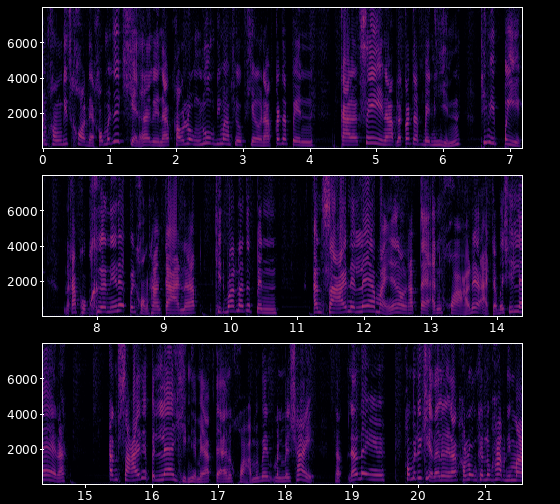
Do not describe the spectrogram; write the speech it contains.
มของ Discord เนี่ยเขาไม่ได้เขียนอะไรเลยนะครับเขาลงรูปนี้มาเพียวๆนะครับก็จะเป็นกาแล็กซี่นะครับแล้วก็จะเป็นหินที่มีปีกนะครับผมคืออันนี้เนี่ยเป็นของทางการนะครับ คิดว่าน่าจะเป็นอันซ้ายเนี่ยแร่ใหม่แน่นอนครับ แต่อันขวาเนี่ยอาจจะไม่ใช่แร่นะอันซ้ายเนี่ยเป็นแร่หินเห็นไหมครับแต่อันขวามันไม่มันไม่ใช่นะแล้วใน เขาไม่ได้เขียนอะไรเลยนะเขาลงแค่รูปภาพนี้มา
